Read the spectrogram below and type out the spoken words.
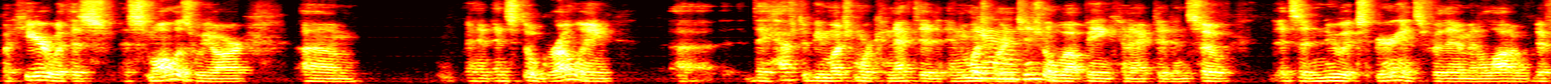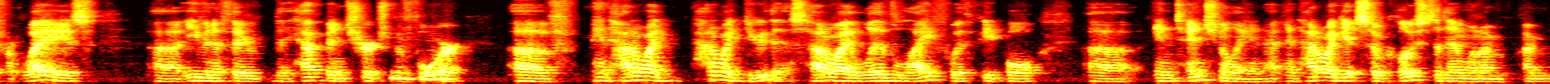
but here with as, as small as we are um, and, and still growing uh, they have to be much more connected and much more intentional about being connected. And so it's a new experience for them in a lot of different ways uh, even if they they have been church Mhm. before of man how do i how do i do this? How do i live life with people uh, intentionally? And, and how do i get so close to them when i'm i'm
